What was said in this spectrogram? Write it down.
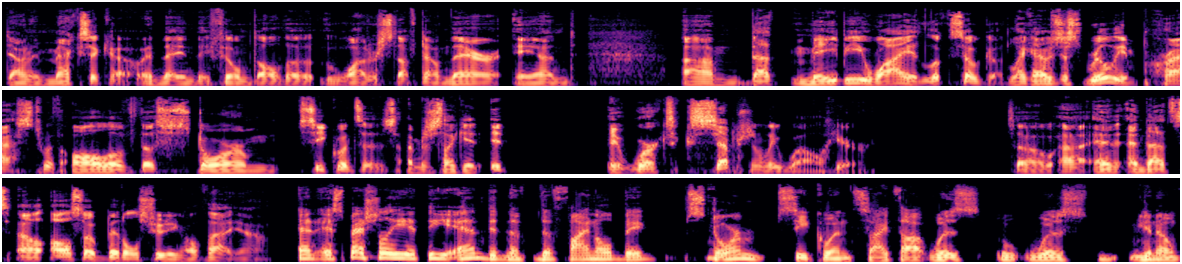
down in Mexico, and they, and they filmed all the water stuff down there, and um, that may be why it looked so good. Like I was just really impressed with all of the storm sequences. I'm just like it it it works exceptionally well here. So, uh, and and that's also Biddle shooting all that. Yeah. and especially at the end in the the final big storm sequence i thought was was you know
